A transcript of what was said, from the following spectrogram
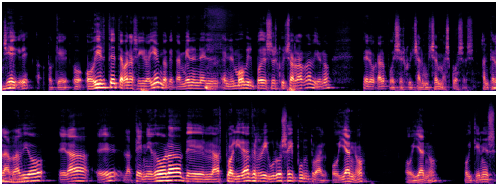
llegue, porque oírte te van a seguir oyendo, que también en el, en el móvil puedes escuchar la radio, ¿no? Pero claro, puedes escuchar muchas más cosas. Ante la radio era eh, la tenedora de la actualidad rigurosa y puntual. Hoy ya no, hoy ya no. Hoy tienes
